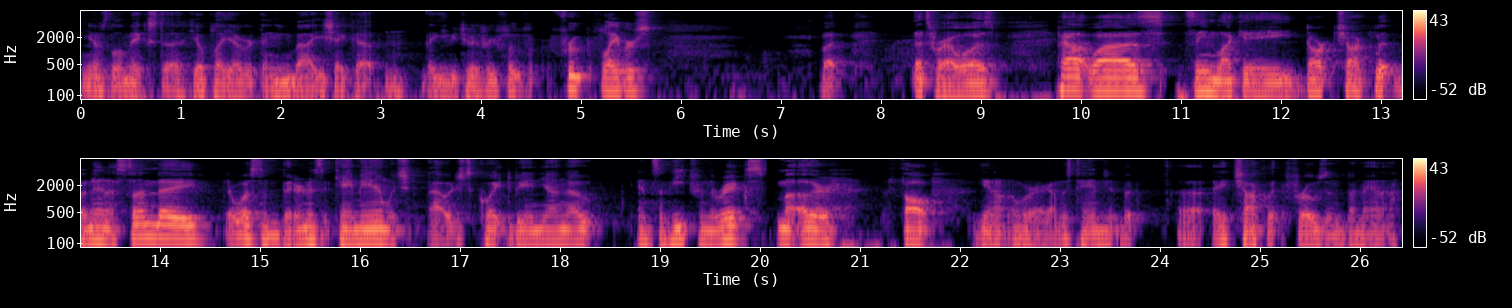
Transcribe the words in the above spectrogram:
You know, it's a little mixed uh, Yoplait yogurt thing you can buy. You shake up, and they give you two or three fruit, fruit flavors. But that's where I was. Palate wise, seemed like a dark chocolate banana sundae there was some bitterness that came in, which I would just equate to being young oat and some heat from the ricks. My other thought, again, I don't know where I got this tangent, but uh, a chocolate frozen banana.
